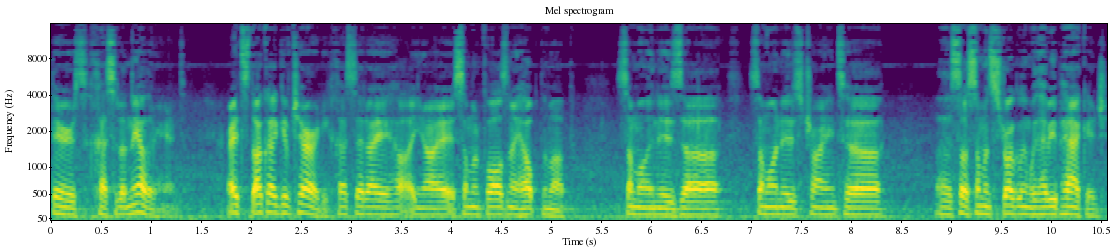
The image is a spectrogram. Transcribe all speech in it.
there's chesed on the other hand. Right? Tzedakah, I give charity. Chesed, I you know, I, someone falls and I help them up. Someone is uh, someone is trying to uh, so someone's struggling with a heavy package,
